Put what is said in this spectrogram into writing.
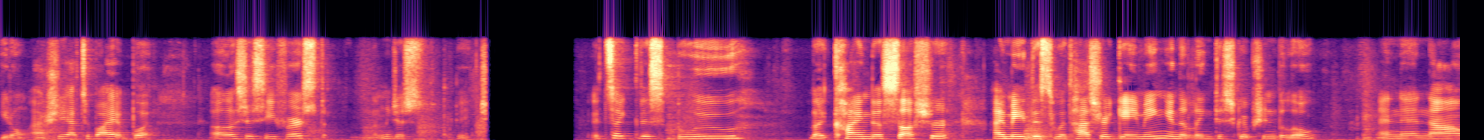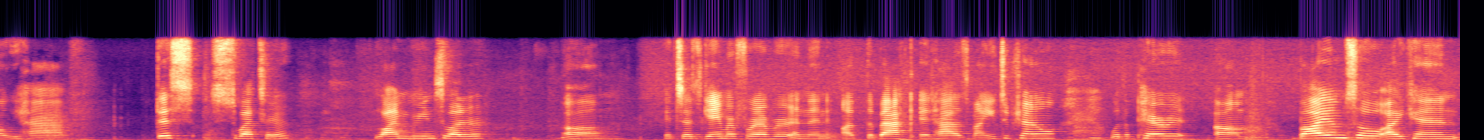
You don't actually have to buy it, but uh, let's just see first. Let me just. It's like this blue, like kinda soft shirt. I made this with Hashtag Gaming in the link description below. And then now we have this sweater, lime green sweater. Um, it says Gamer Forever, and then at the back it has my YouTube channel with a parrot. Um, buy them so I can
